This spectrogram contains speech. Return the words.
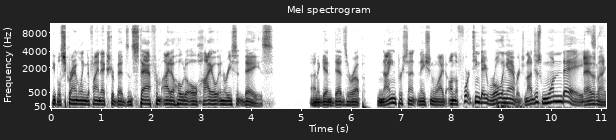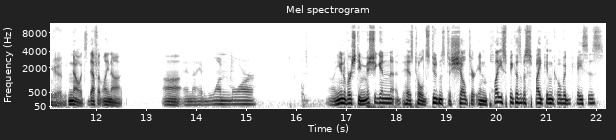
People scrambling to find extra beds and staff from Idaho to Ohio in recent days. And again, deaths are up 9% nationwide on the 14 day rolling average, not just one day. That's not good. No, it's definitely not. Uh, and I had one more. Uh, University of Michigan has told students to shelter in place because of a spike in COVID cases.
